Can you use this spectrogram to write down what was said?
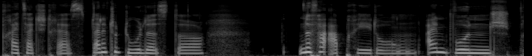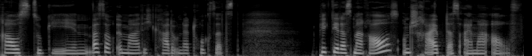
Freizeitstress, deine To-Do-Liste, eine Verabredung, ein Wunsch, rauszugehen, was auch immer dich gerade unter Druck setzt. Pick dir das mal raus und schreib das einmal auf.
